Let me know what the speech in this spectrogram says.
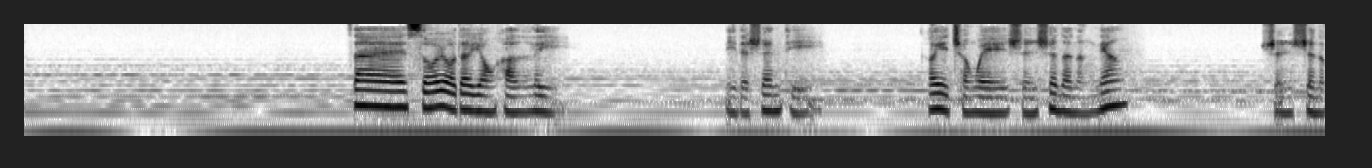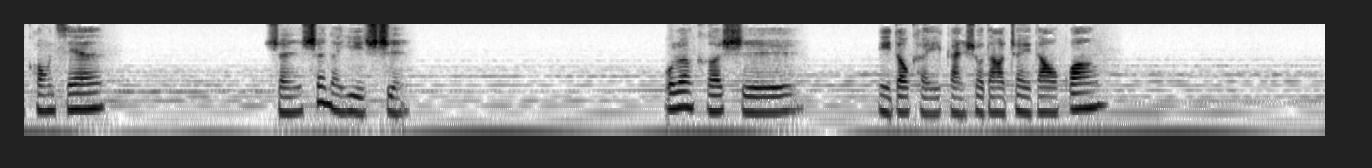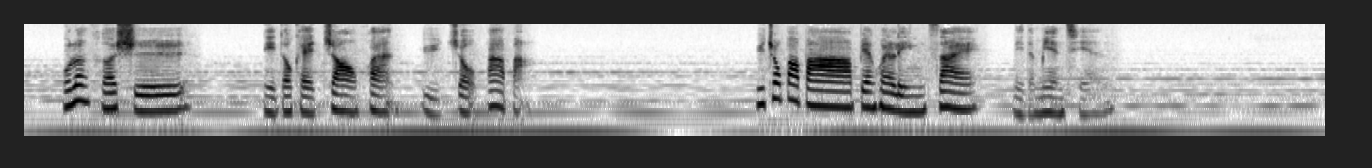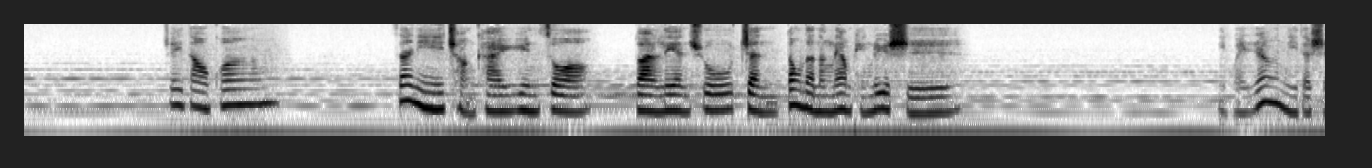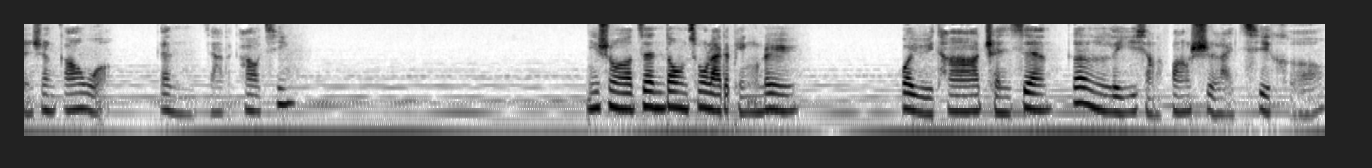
在所有的永恒里，你的身体可以成为神圣的能量、神圣的空间、神圣的意识。无论何时，你都可以感受到这一道光；无论何时，你都可以召唤宇宙爸爸。宇宙爸爸便会临在你的面前。这道光，在你敞开运作、锻炼出震动的能量频率时，你会让你的神圣高我更加的靠近。你所震动出来的频率，会与它呈现更理想的方式来契合。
